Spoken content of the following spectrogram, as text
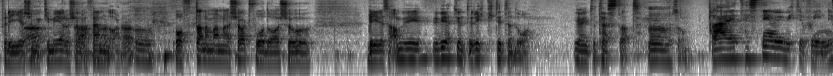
För det ger så mycket mer att köra fem dagar. Och ofta när man har kört två dagar så blir det så, ja, men vi, vi vet ju inte riktigt ändå. Vi har inte testat. Så. Nej, testningen är ju viktig att få in.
